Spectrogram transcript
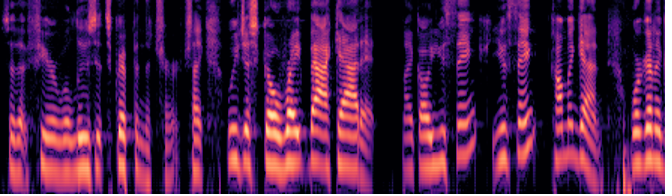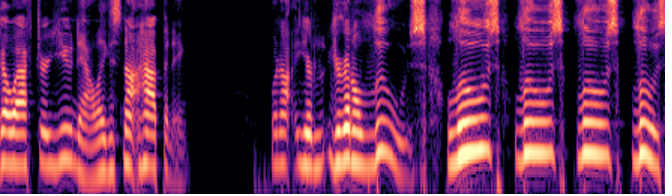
so that fear will lose its grip in the church. Like we just go right back at it. Like oh you think? You think? Come again. We're going to go after you now. Like it's not happening we're not you're you're going to lose lose lose lose lose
